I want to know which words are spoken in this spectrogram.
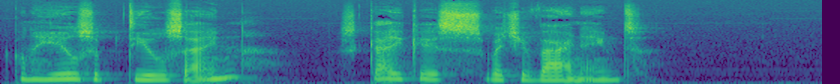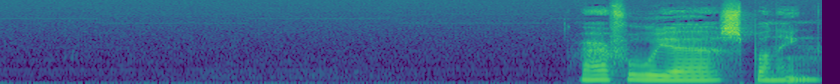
Het kan heel subtiel zijn. Dus kijk eens wat je waarneemt. Waar voel je spanning?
